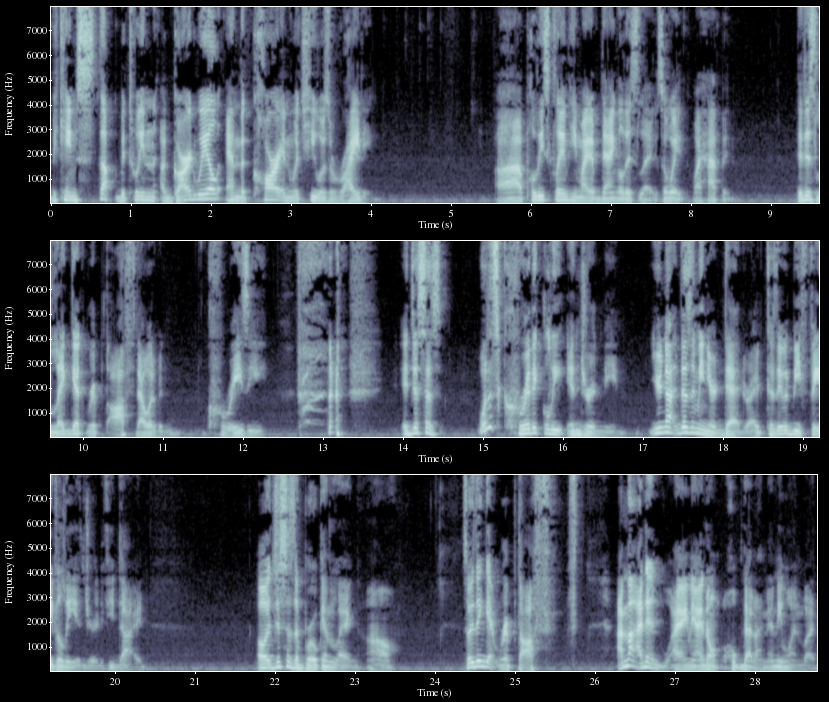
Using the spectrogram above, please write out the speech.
became stuck between a guardrail and the car in which he was riding. Uh, police claim he might have dangled his leg. So wait, what happened? Did his leg get ripped off? That would have been crazy. it just says, what does critically injured mean? You're not, it doesn't mean you're dead, right? Because it would be fatally injured if you died. Oh, it just says a broken leg. Oh. So it didn't get ripped off. I'm not, I didn't, I mean, I don't hope that on anyone, but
